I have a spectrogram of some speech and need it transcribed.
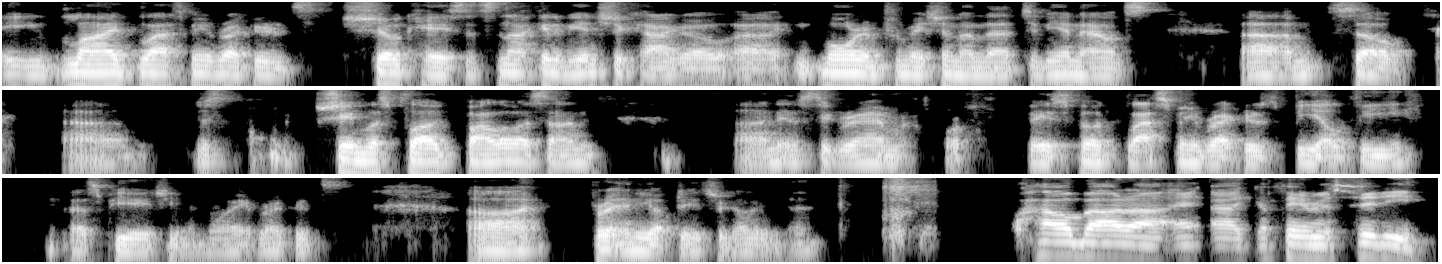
a live Blvsphemy Records showcase. It's not going to be in Chicago. Uh, more information on that to be announced. Um, so um, just shameless plug. Follow us on on Instagram or Facebook, Blvsphemy Records, BLV S P H E M Y Records uh, for any updates regarding that. How about uh, like a favorite city?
